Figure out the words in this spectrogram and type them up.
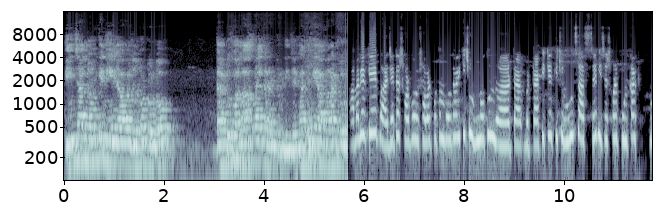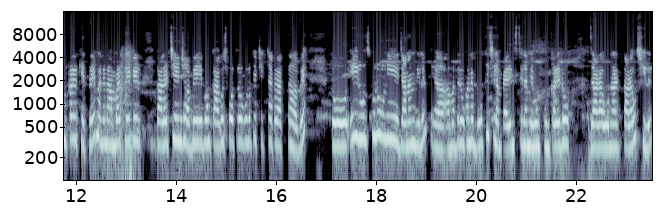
তিন চার জনকে নিয়ে যাওয়ার জন্য টোটো আমাদেরকে যেটা সর্ব সবার প্রথম বলতে পারি, কিছু নতুন ট্রাফিকের কিছু রুলস আসছে, বিশেষ করে পুলকার পুলকারের ক্ষেত্রে মানে নাম্বার প্লেটের কালার চেঞ্জ হবে এবং কাগজপত্রগুলোকে ঠিকঠাক রাখতে হবে। তো এই রুলসগুলো উনি জানান দিলেন। আমাদের ওখানে বোথই ছিলাম প্যারেন্টস ছিলাম এবং পুলকারেরও যারা ওনার তারাও ছিলেন।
